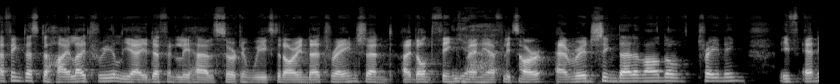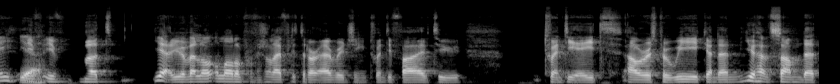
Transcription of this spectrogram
I, think that's the highlight reel. Yeah, you definitely have certain weeks that are in that range, and I don't think yeah. many athletes are averaging that amount of training, if any. Yeah. If, if but yeah, you have a lot, a lot of professional athletes that are averaging 25 to 28 hours per week, and then you have some that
